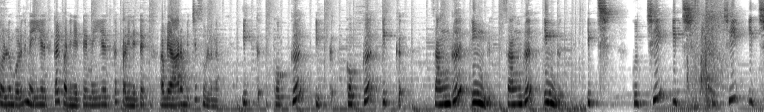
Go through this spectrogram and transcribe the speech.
சொல்லும் பொழுது மெய்யெழுத்துக்கள் பதினெட்டு மெய்யெழுத்துக்கள் பதினெட்டு. அப்படி ஆரம்பிச்சு சொல்லுங்க. இக்கு கொக்கு இக்கு கொக்கு இக்கு சங்கு இங்கு. சங்கு இங்கு. இச். குச்சி இச். குச்சி இச்.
